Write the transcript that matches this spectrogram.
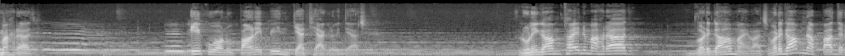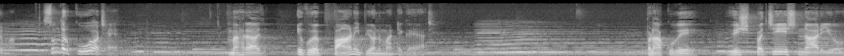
મહારાજ, એ કૂવાનું પાણી પીને ત્યાંથી આગળ વધ્યા છે. લુણીગામ થાય ને મહારાજ વડગામ આવ્યા છે. વડગામના પાદરમાં સુંદર કૂવો છે. મહારાજ, એ કુએ પાણી પીવાના માટે ગયા છે. પણ આ કુએ વીસ પચીસ નારીઓ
